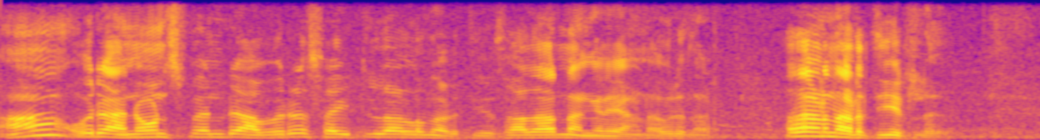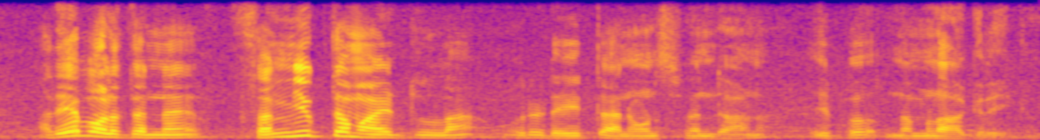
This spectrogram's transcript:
ആ ഒരു അനൗൺസ്മെന്റ് അവരുടെ സൈറ്റിലാണല്ലോ നടത്തിയത്. സാധാരണ അങ്ങനെയാണ് അവർ നടത്തി അതാണ് നടത്തിയിട്ടുള്ളത്. അതേപോലെ തന്നെ സംയുക്തമായിട്ടുള്ള ഒരു ഡേറ്റ് അനൗൺസ്മെന്റ് ആണ് ഇപ്പോൾ നമ്മൾ ആഗ്രഹിക്കുന്നത്.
